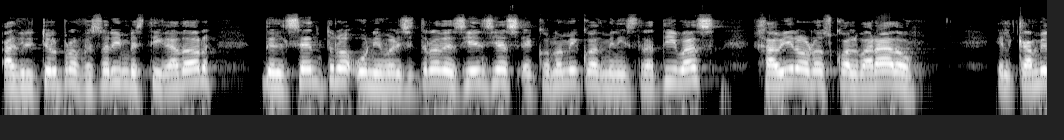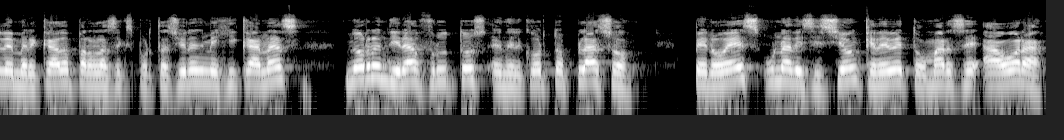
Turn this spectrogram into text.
advirtió el profesor investigador del Centro Universitario de Ciencias Económico-Administrativas, Javier Orozco Alvarado. El cambio de mercado para las exportaciones mexicanas no rendirá frutos en el corto plazo, pero es una decisión que debe tomarse ahora.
